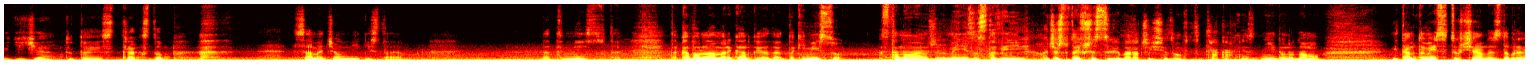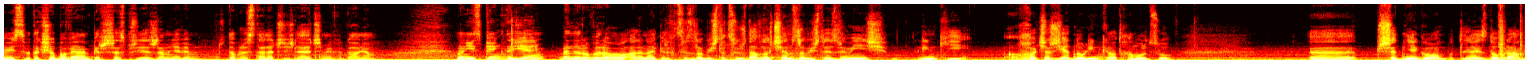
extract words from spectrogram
Widzicie? Tutaj jest track stop. Same ciągniki stoją. Na tym miejscu. Tak. Taka wolna amerykanka. Ja w takim miejscu stanąłem, żeby mnie nie zostawili. Chociaż tutaj wszyscy chyba raczej siedzą w trakach, nie, nie idą do domu. I tamto miejsce, co chciałem, to jest dobre miejsce. Bo tak się obawiałem, pierwszy raz przyjeżdżam, nie wiem, czy dobrze stanę, czy źle, czy mnie wygonią. No nic, piękny dzień, będę rowerował, ale najpierw chcę zrobić to, co już dawno chciałem zrobić, to jest wymienić linki, chociaż jedną linkę od hamulcu przedniego, bo tylnia jest dobra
